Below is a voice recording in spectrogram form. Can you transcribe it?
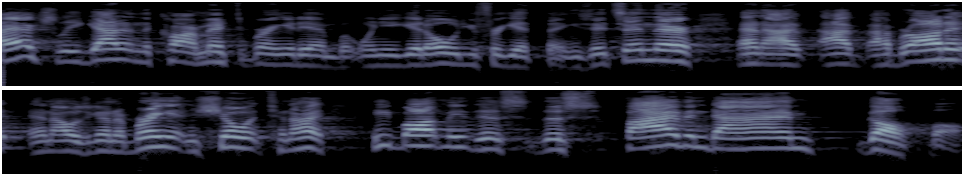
I actually got it in the car. Meant to bring it in, but when you get old, you forget things. It's in there, and I, I, I brought it, and I was going to bring it and show it tonight. He bought me this this five and dime golf ball.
